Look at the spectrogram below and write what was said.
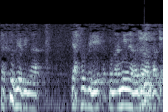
فاكتفي بما يحصل به الطمأنينة وزوال الخلوة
